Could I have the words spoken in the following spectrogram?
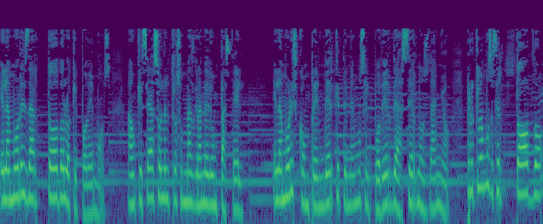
El amor es dar todo lo que podemos, aunque sea solo el trozo más grande de un pastel. El amor es comprender que tenemos el poder de hacernos daño, pero que vamos a hacer todo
